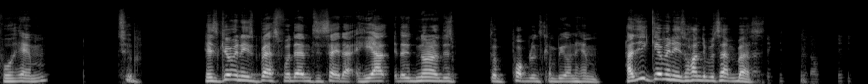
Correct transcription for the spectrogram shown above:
for him to? He's given his best for them to say that he has that none of this the problems can be on him. Has he given his hundred percent best? think it's an opportunity.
